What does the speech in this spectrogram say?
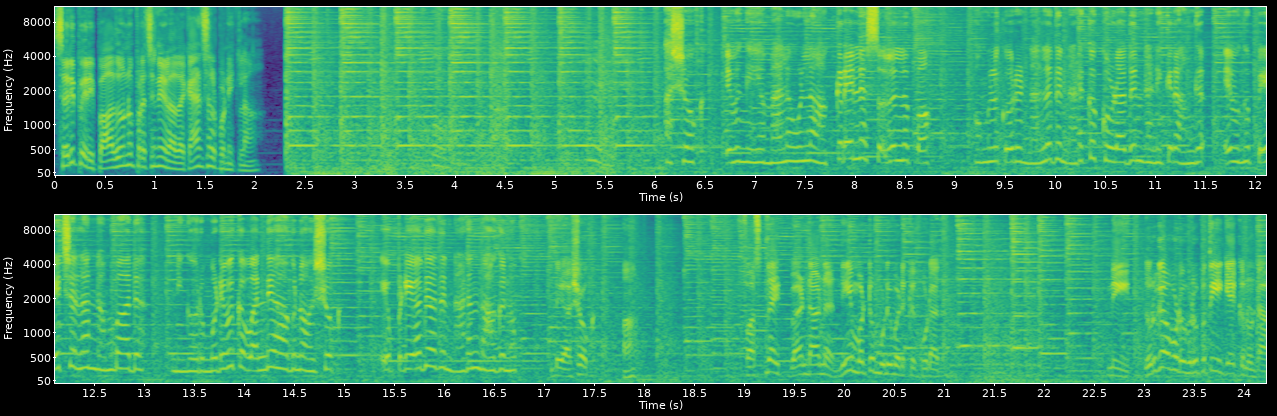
சரி பெரியப்பா அது ஒன்றும் பிரச்சனை இல்லை அதை கேன்சல் பண்ணிக்கலாம். அசோக் இவங்க என் மேல உள்ள அக்கறையில சொல்லலப்பா. உங்களுக்கு ஒரு நல்லது நடக்க கூடாதுன்னு நினைக்கிறாங்க. இவங்க பேச்செல்லாம் நம்பாத. நீங்க ஒரு முடிவுக்கு வந்தே ஆகணும் அசோக். எப்படியாவது அது நடந்தாகணும். டேய் அசோக். ஆ? ஃபர்ஸ்ட் நைட் வேண்டான்னு நீ மட்டும் முடிவெடுக்க கூடாது நீ துர்காவோட விருப்பத்தையும் கேட்கணும்டா.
